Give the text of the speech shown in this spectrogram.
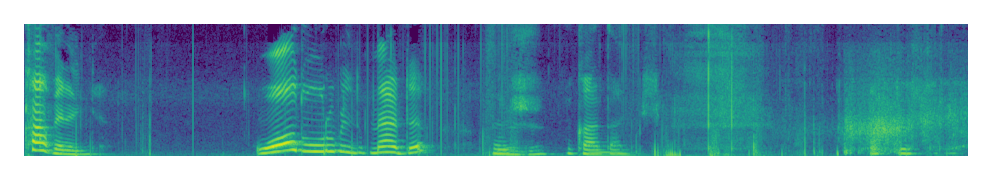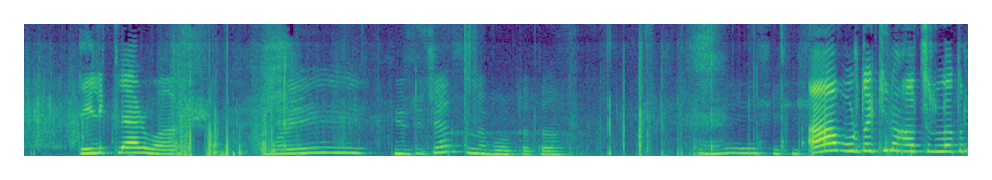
Kahverengi. Oo doğru bildim. Nerede? Nerede? Yukarıdaymış. Bak gösteriyor. Delikler var. Ay, yüzeceğiz mi burada da? Aa buradakini hatırladım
